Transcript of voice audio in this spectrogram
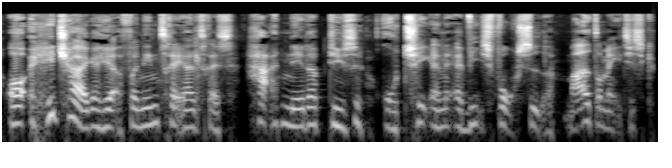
Og Hitchhiker her fra 1953 har netop disse roterende avisforsider. Meget dramatisk.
